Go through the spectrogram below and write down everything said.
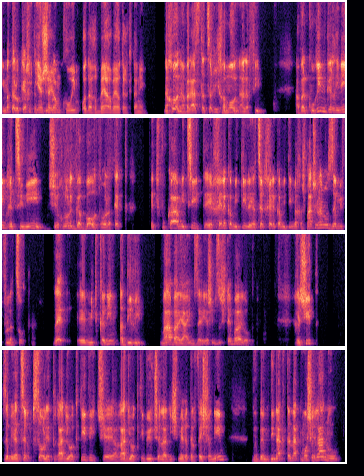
אם אתה לוקח את. יש היום כורים עוד הרבה הרבה יותר קטנים. נכון, אבל אז אתה צריך המון, אלפים. אבל כורים גרעיניים רציניים שיוכלו לגבות או לתת תפוקה אמיתית, אה, חלק אמיתי, לייצר חלק אמיתי מהחשמל שלנו, זה מפלצות. זה אה, מתקנים אדירים. מה הבעיה עם זה? יש עם זה שתי בעיות. ראשית, זה מייצר פסולת רדיואקטיבית, שהרדיואקטיביות שלה נשמרת אלפי שנים, ובמדינה קטנה כמו שלנו, אה,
